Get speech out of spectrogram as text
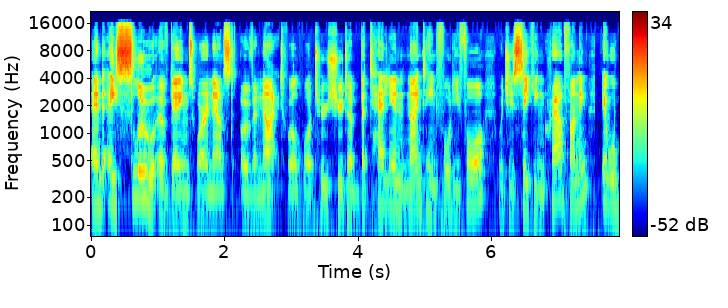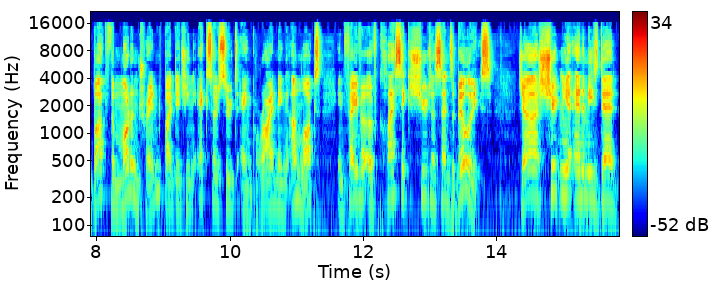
and a slew of games were announced overnight. World War II shooter Battalion 1944, which is seeking crowdfunding, it will buck the modern trend by ditching exosuit and grinding unlocks in favor of classic shooter sensibilities. Just shooting your enemies dead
